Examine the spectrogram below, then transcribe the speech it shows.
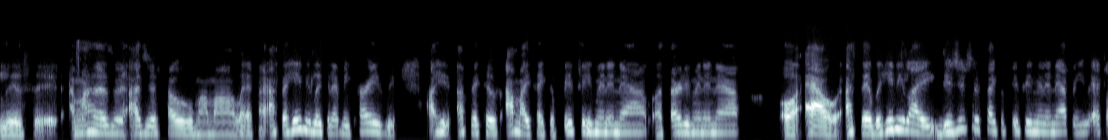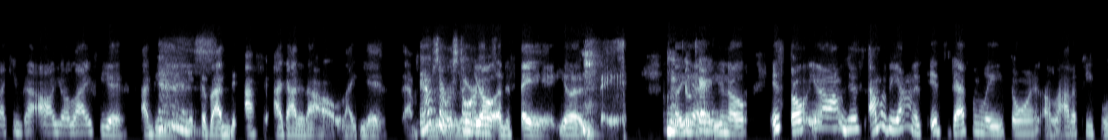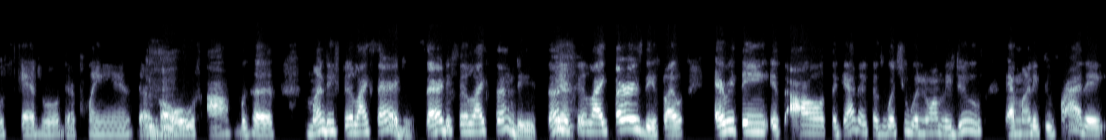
Listen, uh, my husband, I just told my mom last night. I said he be looking at me crazy. I, I said because I might take a 15 minute nap, a 30 minute nap, or hour. I said, but he be like, did you just take a 15 minute nap and you act like you got all your life? Yes, I did. Because yes. I, I, I got it all. Like, yes. Naps are restorative. Like, you don't understand. You understand. So yeah, okay. you know, it's throwing, you know, I'm just, I'm gonna be honest, it's definitely throwing a lot of people's schedule, their plans, their mm-hmm. goals off because Monday feel like Saturday, Saturday feel like Sunday, Sunday yeah. feel like Thursday. So everything is all together because what you would normally do that Monday through Friday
